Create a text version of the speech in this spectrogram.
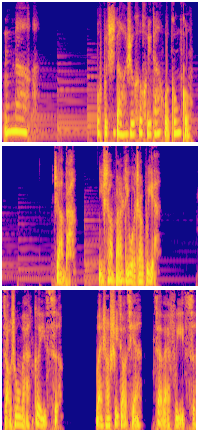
那我不知道如何回答我公公。这样吧，你上班离我这儿不远，早中晚各一次，晚上睡觉前再外敷一次。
